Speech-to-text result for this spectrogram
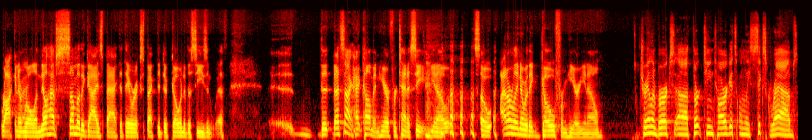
rocking and Right. rolling. They'll have some of the guys back that they were expected to go into the season with that that's not coming here for Tennessee, you know. so I don't really know where they go from here, you know. Treylon Burks, uh, 13 targets, only six grabs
